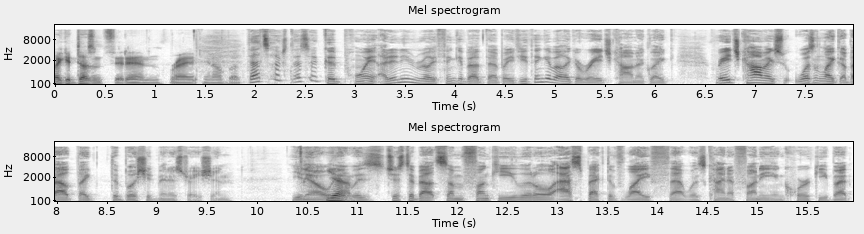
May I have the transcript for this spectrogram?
like it doesn't fit in, right? You know, but that's that's a good point. I didn't even really think about that. But if you think about like a Rage comic, like Rage comics wasn't like about like the Bush administration. You know, yeah. it was just about some funky little aspect of life that was kind of funny and quirky. But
